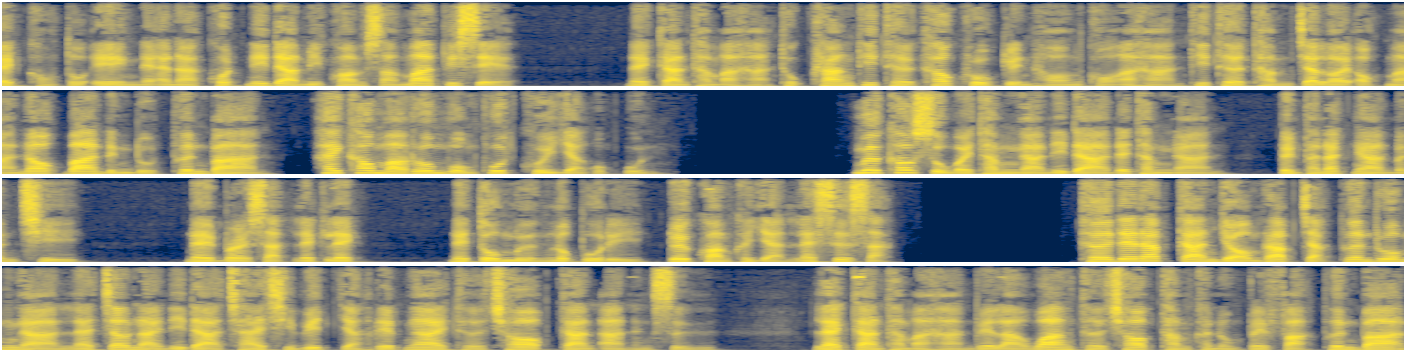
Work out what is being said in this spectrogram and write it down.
ล็ก ๆ ของตัวเองในอนาคตนิดามีความสามารถพิเศษ ในการทำอาหารทุกครั้งที่เธอเข้าครัวกลิ่นหอมของอาหารที่เธอทำจะลอยออกมานอกบ้านดึงดูดเพื่อนบ้าน ให้เข้ามาร่วมวงพูดคุยอย่างอบอุ่น เมื่อเข้าสู่วัยทำงานนิดาได้ทำงาน เป็นพนักงานบัญชี ในบริษัทเล็กๆ ในตัวเมืองลบบุรีด้วยความขยันและซื่อสัตย์เธอได้รับการยอมรับจากเพื่อนร่วมงานและเจ้านายนิดาใช้ชีวิตอย่างเรียบง่าย เธอชอบการอ่านหนังสือ และการทำอาหารเวลาว่างเธอชอบทำขนมไปฝากเพื่อนบ้าน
